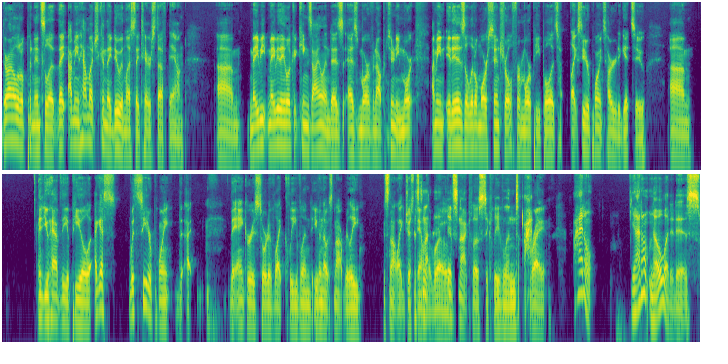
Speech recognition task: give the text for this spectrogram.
They're on a little peninsula. They, I mean, how much can they do unless they tear stuff down? Um, maybe maybe they look at Kings Island as as more of an opportunity. More, I mean, it is a little more central for more people. It's like Cedar Point's harder to get to, um, and you have the appeal. I guess with Cedar Point, the, I, the anchor is sort of like Cleveland, even though it's not really. It's not like just it's down not, the road. It's not close to Cleveland, I, right? I don't. Yeah, I don't know what it is.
